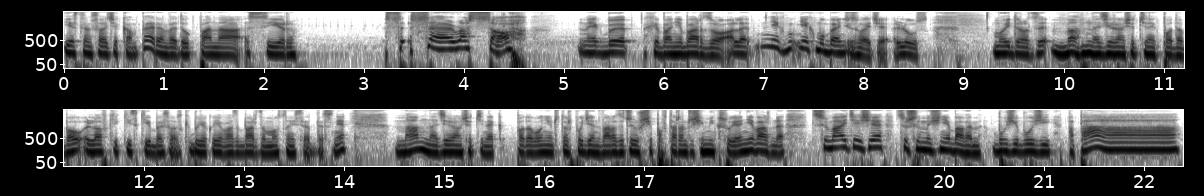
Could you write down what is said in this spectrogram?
Jestem, słuchajcie, kamperem według pana Sir... S Sarah Saw. No jakby chyba nie bardzo, ale niech, niech mu będzie, słuchajcie, luz. Moi drodzy, mam nadzieję, że Wam się odcinek podobał. Lowki, kiski i besowskie. Dziękuję Was bardzo mocno i serdecznie. Mam nadzieję, że Wam się odcinek podobał. Nie wiem, czy to już powiedziałem dwa razy, czy już się powtarzam, czy się miksuje. Nieważne. Trzymajcie się, słyszymy się niebawem. Buzi, buzi. Pa, pa!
